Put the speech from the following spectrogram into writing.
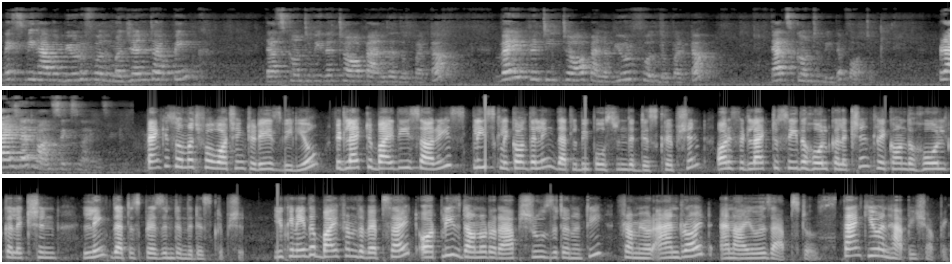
Next we have a beautiful magenta pink. That's going to be the top and the dupatta. Very pretty top and a beautiful dupatta. That's going to be the bottom. Price at 1690. Thank you so much for watching today's video. If you'd like to buy these saris, please click on the link that will be posted in the description. Or if you'd like to see the whole collection, click on the whole collection link that is present in the description. You can either buy from the website or please download our app Shrus Eternity from your Android and iOS app stores. Thank you and happy shopping.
